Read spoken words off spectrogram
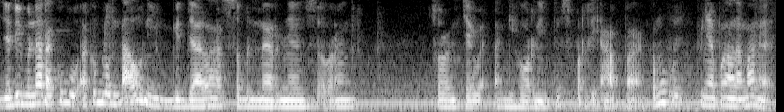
jadi benar aku aku belum tahu nih gejala sebenarnya seorang seorang cewek lagi horny itu seperti apa kamu pu- punya pengalaman nggak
